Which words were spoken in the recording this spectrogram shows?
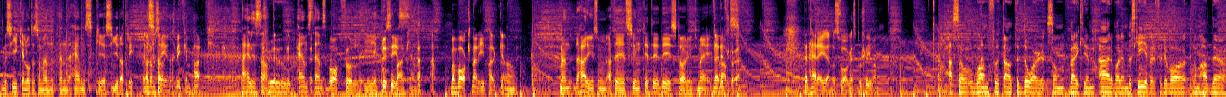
äh, musiken låter som en, en hemsk äh, syratripp. Men Alltså, de säger ju inte vilken park. Nej, det är sant. True. Hemskt, hemskt bakfull i Precis. parken. Man vaknar i parken. Ja. Men det här är ju som att det är syntigt, det, det stör ju inte mig. Nej, det alls. förstår jag. Den här är ju ändå svagast på skivan. Alltså One Foot Out the Door som verkligen är vad den beskriver. För det var, de hade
